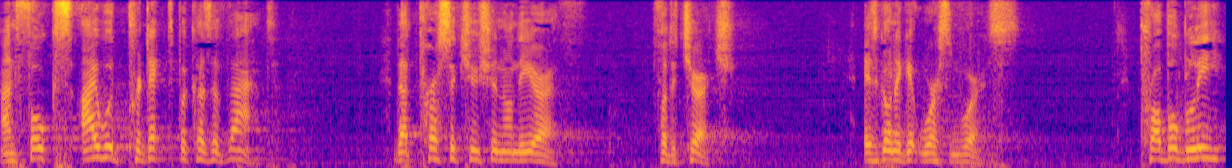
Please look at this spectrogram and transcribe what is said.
And folks, I would predict because of that that persecution on the earth for the church is going to get worse and worse. Probably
